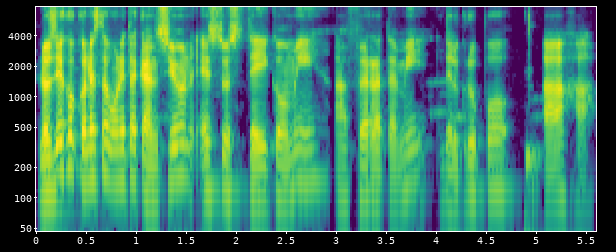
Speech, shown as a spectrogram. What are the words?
los dejo con esta bonita canción. Esto es Take On Me, Aférrate a mí, del grupo Aja.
